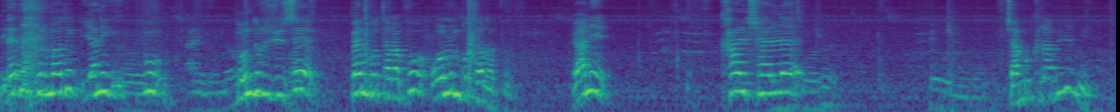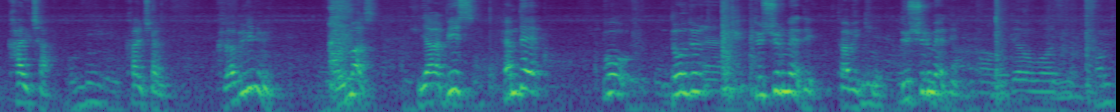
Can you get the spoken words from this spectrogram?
neden kırmadık? Yani bu dondurucu ise ben bu tarafı, oğlum bu tarafı. Yani kalçayla camı kırabilir miyim? Kalça. Kalçayla. Kırabilir miyim? Olmaz. Ya biz hem de bu dondur düşürmedik tabii ki. Something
